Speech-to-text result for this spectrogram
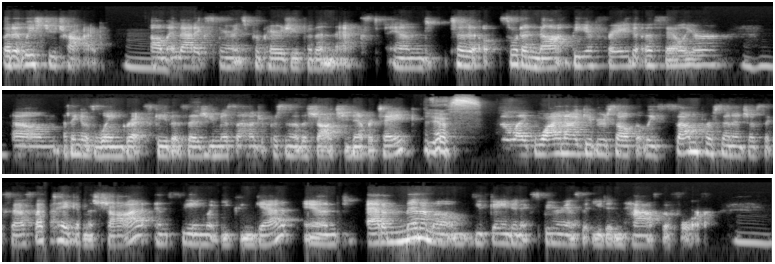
but at least you tried. Mm. Um, and that experience prepares you for the next. And to sort of not be afraid of failure. Mm-hmm. Um, I think it was Wayne Gretzky that says you miss 100% of the shots you never take. Yes. So, like, why not give yourself at least some percentage of success by taking the shot and seeing what you can get? And at a minimum, you've gained an experience that you didn't have before. Mm.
